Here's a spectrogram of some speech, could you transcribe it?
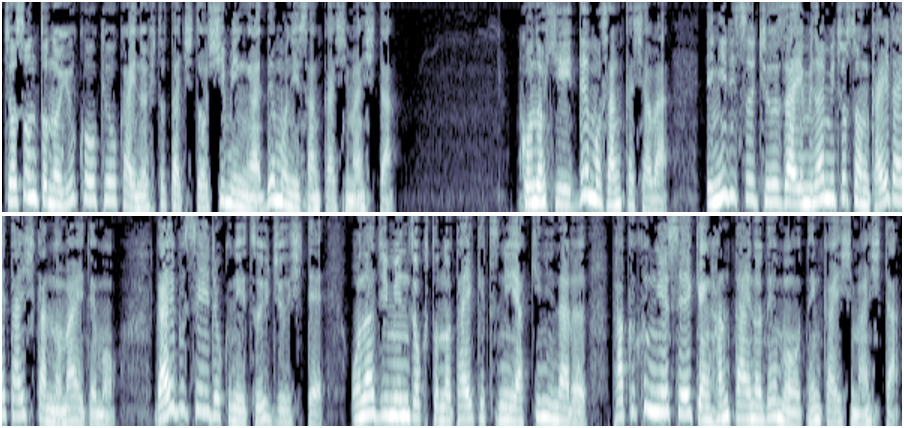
朝鮮との友好協会の人たちと市民がデモに参加しました。この日、デモ参加者は、イギリス駐在南諸村海外大使館の前でも、外部勢力に追従して、同じ民族との対決に躍起になる、パククゲ政権反対のデモを展開しました。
